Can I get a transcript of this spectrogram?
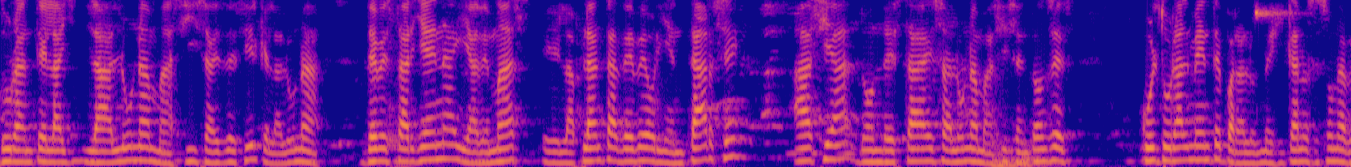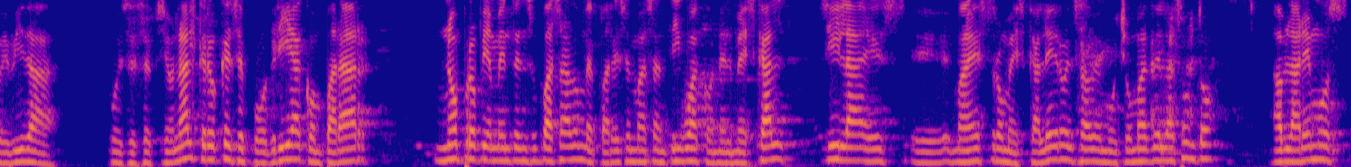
durante la, la luna maciza, es decir, que la luna debe estar llena y además eh, la planta debe orientarse hacia donde está esa luna maciza. Entonces, culturalmente para los mexicanos es una bebida pues excepcional. Creo que se podría comparar, no propiamente en su pasado, me parece más antigua con el mezcal. Sila es eh, maestro mezcalero, él sabe mucho más del asunto. Hablaremos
